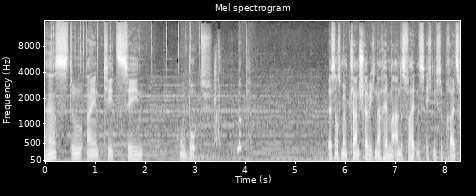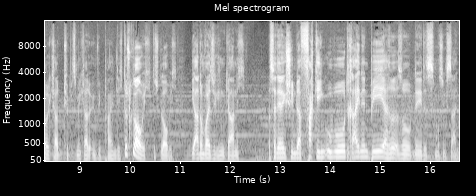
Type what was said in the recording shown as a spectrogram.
Hast du ein T10 U-Boot? Wer ist aus meinem Clan, schreibe ich nachher mal an. Das Verhalten ist echt nicht so breit. Sorry, der Typ ist mir gerade irgendwie peinlich. Das glaube ich, das glaube ich. Die Art und Weise ging gar nicht. Was hat der geschrieben? Der fucking U-Boot, rein in B. Also, so, nee, das muss nicht sein.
